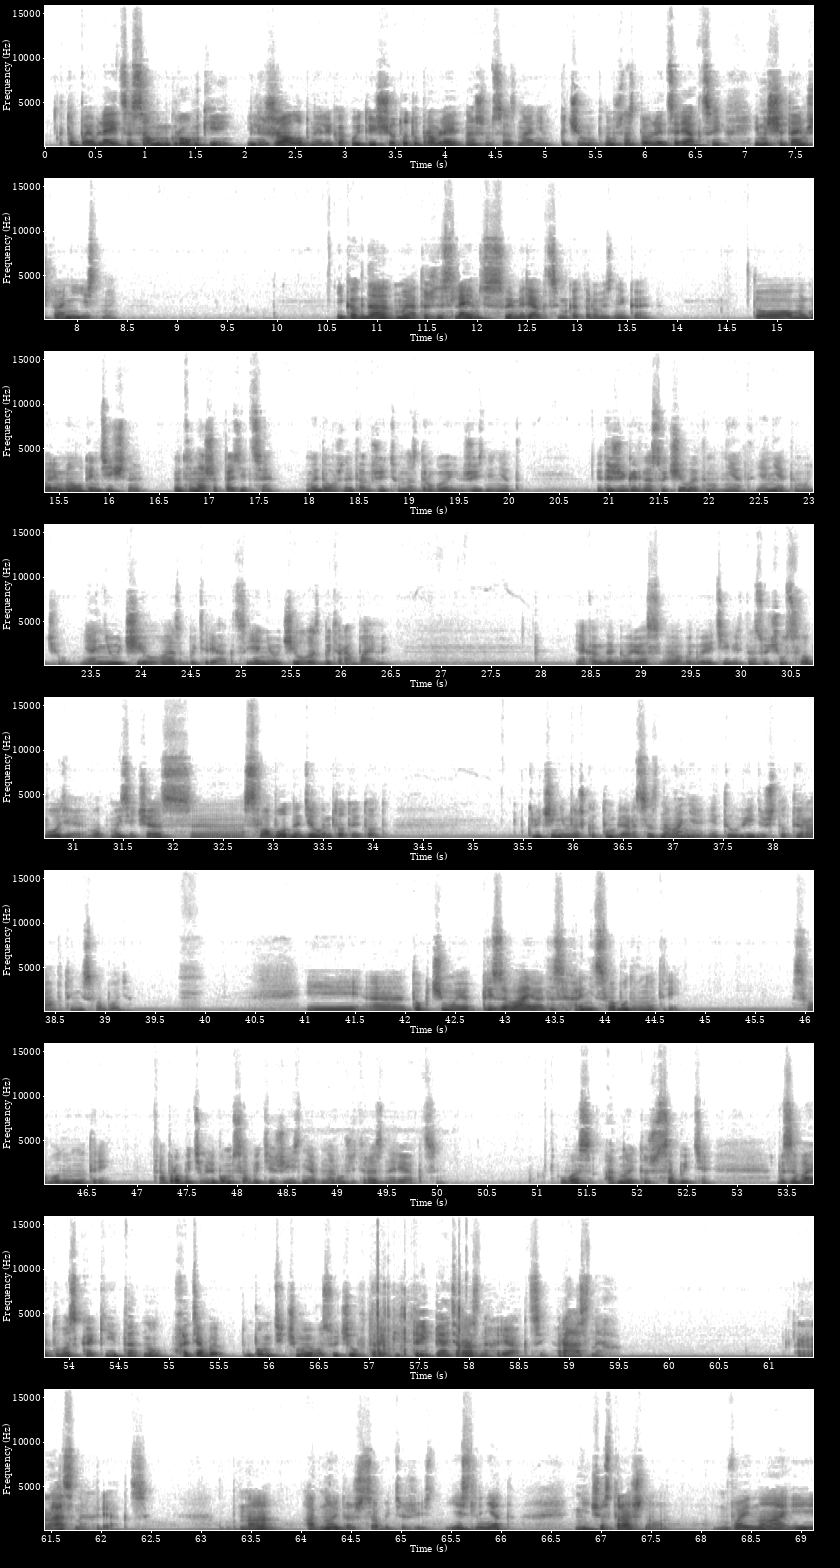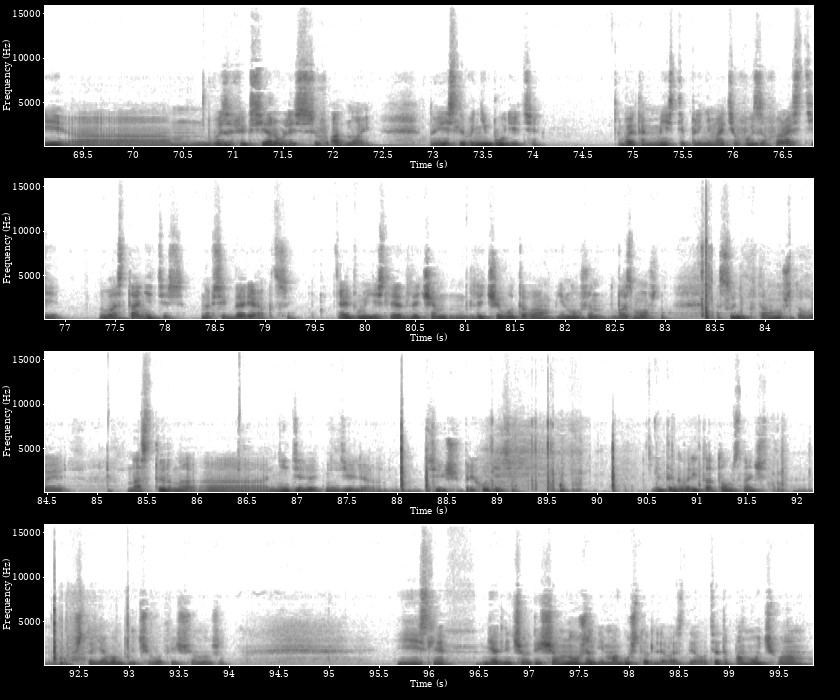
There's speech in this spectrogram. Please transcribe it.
Кто появляется самым громкий или жалобный или какой-то еще, тот управляет нашим сознанием. Почему? Потому что у нас появляются реакции, и мы считаем, что они есть мы. И когда мы отождествляемся своими реакциями, которые возникают, то мы говорим, мы аутентичны, это наша позиция, мы должны так жить, у нас другой жизни нет. И ты же, Игорь, нас учил этому? Нет, я не этому учил. Я не учил вас быть реакцией, я не учил вас быть рабами. Я когда говорю, э, вы говорите, Игорь, нас учил свободе. Вот мы сейчас э, свободно делаем то-то и то-то. Включи немножко тумблер осознавания, и ты увидишь, что ты раб, ты не свободен. И э, то, к чему я призываю, это сохранить свободу внутри. Свободу внутри. Попробуйте в любом событии жизни обнаружить разные реакции. У вас одно и то же событие – вызывает у вас какие-то, ну, хотя бы, помните, чему я вас учил в терапии? Три-пять разных реакций. Разных. Разных реакций. На одно и то же событие жизни. Если нет, ничего страшного. Война и э, вы зафиксировались в одной. Но если вы не будете в этом месте принимать вызов и расти, вы останетесь навсегда реакцией. Поэтому, если я для, чем, для чего-то вам и нужен, возможно, судя по тому, что вы настырно э, неделю от недели все еще приходите, это говорит о том, значит, что я вам для чего-то еще нужен. И если я для чего-то еще нужен и могу что для вас сделать, это помочь вам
